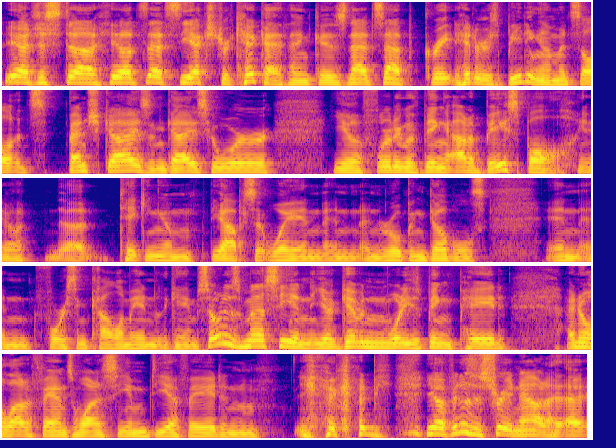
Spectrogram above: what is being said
yeah, just uh, you know, that's, that's the extra kick. I think is not it's not great hitters beating them. It's all it's bench guys and guys who were you know flirting with being out of baseball. You know, uh, taking them the opposite way and, and, and roping doubles and and forcing Colome into the game. So it is messy, and you know, given what he's being paid, I know a lot of fans want to see him DFA'd, and yeah, it could be you know if it doesn't straighten out, it,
